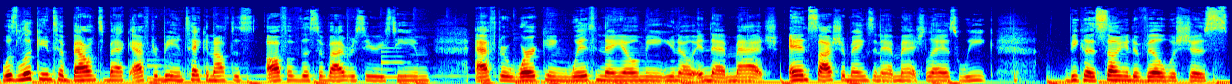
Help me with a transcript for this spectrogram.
was looking to bounce back after being taken off this off of the Survivor Series team after working with Naomi, you know, in that match and Sasha Banks in that match last week because Sonya Deville was just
